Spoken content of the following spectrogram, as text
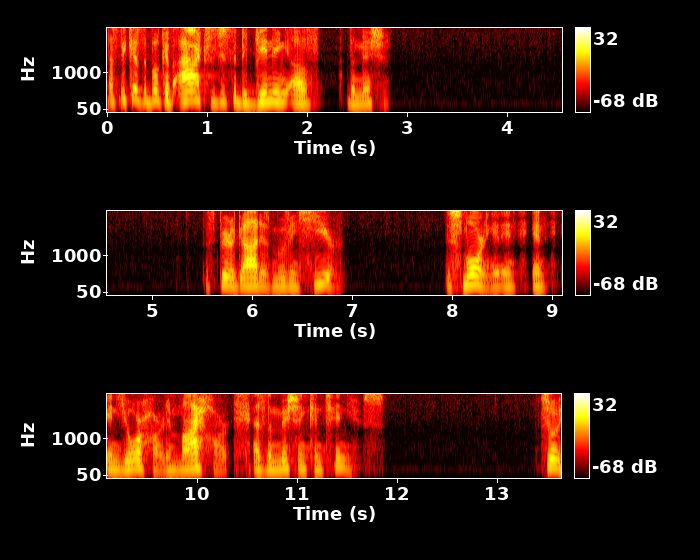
That's because the book of Acts is just the beginning of the mission. The Spirit of God is moving here this morning in, in, in your heart, in my heart, as the mission continues. So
